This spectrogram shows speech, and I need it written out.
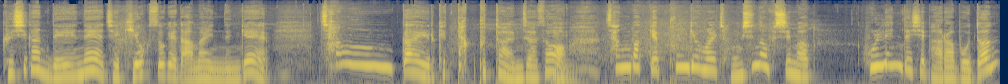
그 시간 내내 제 기억 속에 남아 있는 게 창가에 이렇게 딱 붙어 앉아서 음. 창밖의 풍경을 정신없이 막 홀린 듯이 바라보던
